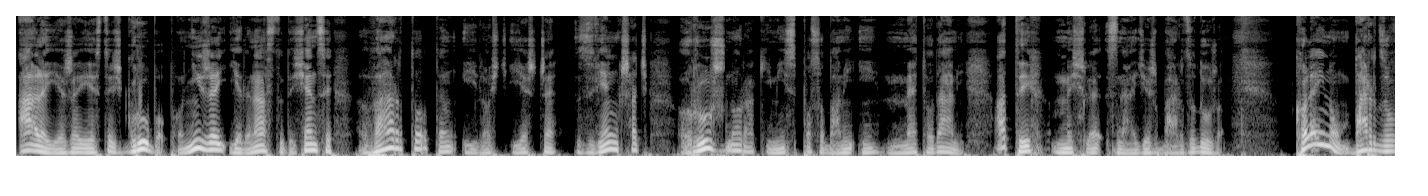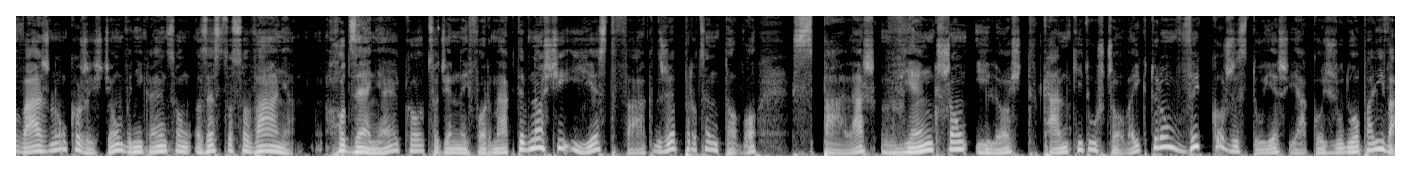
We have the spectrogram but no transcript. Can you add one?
ale jeżeli jesteś grubo poniżej 11 tysięcy, warto tę ilość jeszcze zwiększać różnorakimi sposobami i metodami, a tych myślę znajdziesz bardzo dużo. Kolejną bardzo ważną korzyścią wynikającą ze stosowania chodzenia jako codziennej formy aktywności jest fakt, że procentowo spalasz większą ilość tkanki tłuszczowej, którą wykorzystujesz jako źródło paliwa.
